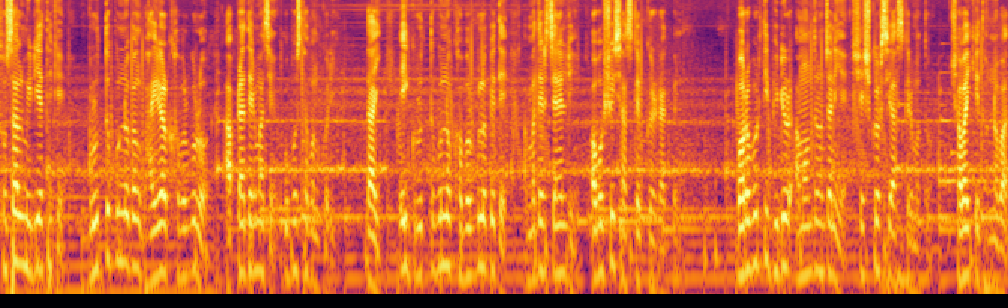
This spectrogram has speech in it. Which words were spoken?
সোশ্যাল মিডিয়া থেকে গুরুত্বপূর্ণ এবং ভাইরাল খবরগুলো আপনাদের মাঝে উপস্থাপন করি। তাই এই গুরুত্বপূর্ণ খবরগুলো পেতে আমাদের চ্যানেলটি অবশ্যই সাবস্ক্রাইব করে রাখবেন। পরবর্তী ভিডিওর আমন্ত্রণ জানিয়ে শেষ করছি আজকের মতো। সবাইকে ধন্যবাদ।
